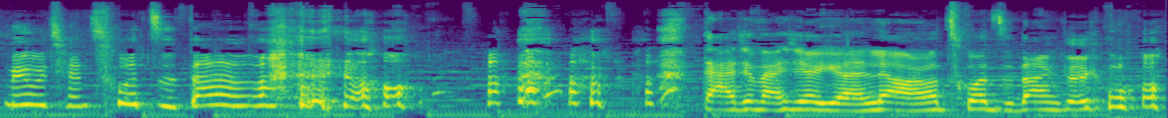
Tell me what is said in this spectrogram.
没有钱搓子弹了，然后大家就买些原料，然后搓子弹给我。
